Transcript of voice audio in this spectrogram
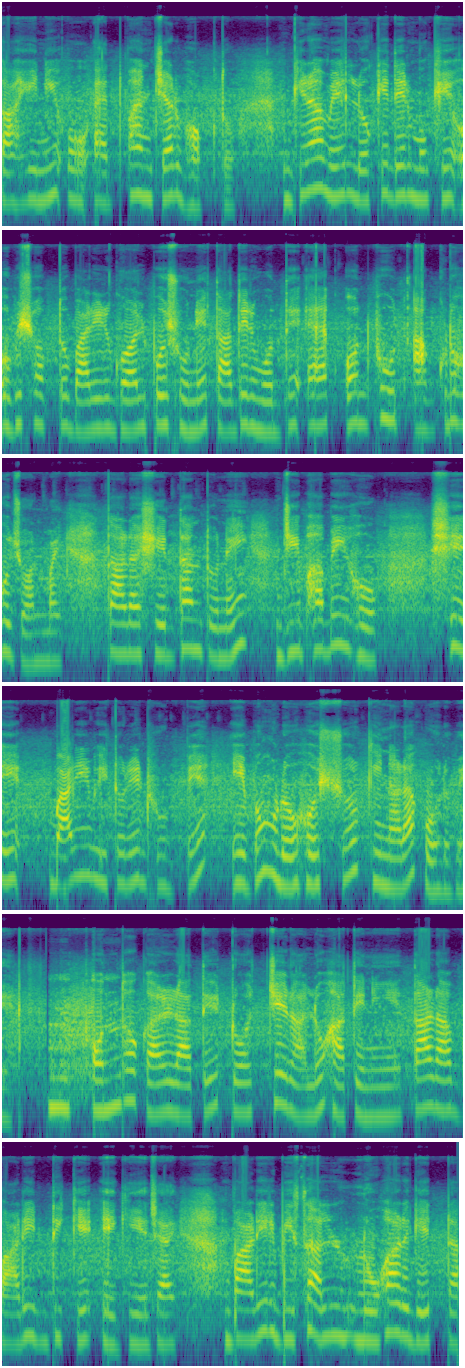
কাহিনী ও অ্যাডভেঞ্চার ভক্ত। গ্রামের লোকেদের মুখে অভিশপ্ত বাড়ির গল্প শুনে তাদের মধ্যে এক অদ্ভুত আগ্রহ জন্মায়। তারা সিদ্ধান্ত নেই যেভাবেই হোক, সে বাড়ির ভিতরে ঢুকবে এবং রহস্য কিনারা করবে। অন্ধকার রাতে টর্চের আলো হাতে নিয়ে তারা বাড়ির দিকে এগিয়ে যায়। বাড়ির বিশাল লোহার গেটটা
